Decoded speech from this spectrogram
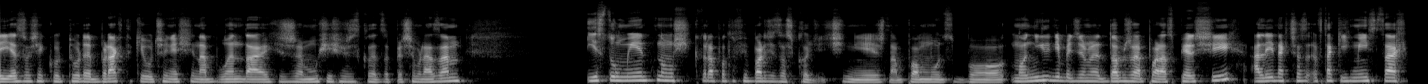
jest właśnie kultury, brak takiego uczenia się na błędach, że musi się wszystko dać za pierwszym razem, jest to umiejętność, która potrafi bardziej zaszkodzić niż nam pomóc, bo no, nigdy nie będziemy dobrze po raz pierwsi, ale jednak w takich miejscach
